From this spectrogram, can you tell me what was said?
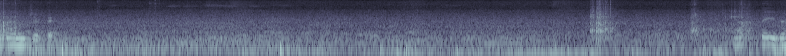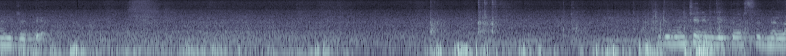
ಇದೊಂದು ಜೊತೆ. ಮತ್ತೆ ಇದೊಂದು ಜೊತೆ. ಇದು ಮುಂಚೆ ನಿಮಗೆ ತೋರಿಸಿದ್ನಲ್ಲ,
